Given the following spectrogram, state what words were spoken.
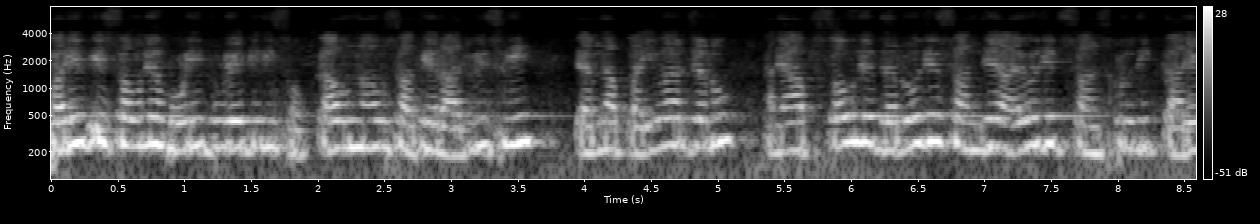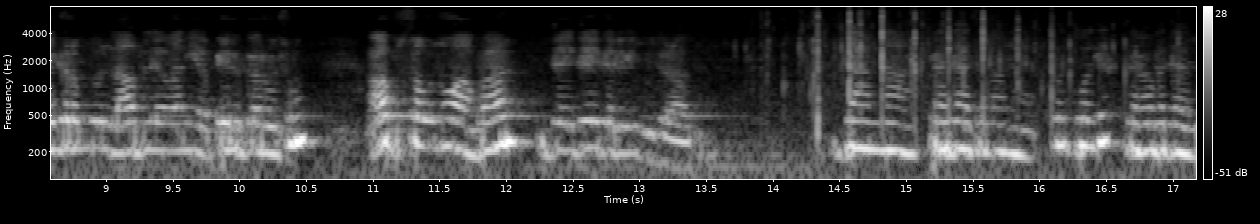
ફરીથી સૌને હોળી ધૂળેટીની શુભકામનાઓ સાથે રાજવીશ્રી તેમના પરિવારજનો અને આપ સૌને દરરોજે સાંજે આયોજિત સાંસ્કૃતિક કાર્યક્રમનો લાભ લેવાની અપીલ કરું છું. આપ સૌનો આભાર. જય જય ગરવી ગુજરાત. ગામના પ્રજાજનોને ઉદ્બોધિત કરવા બદલ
